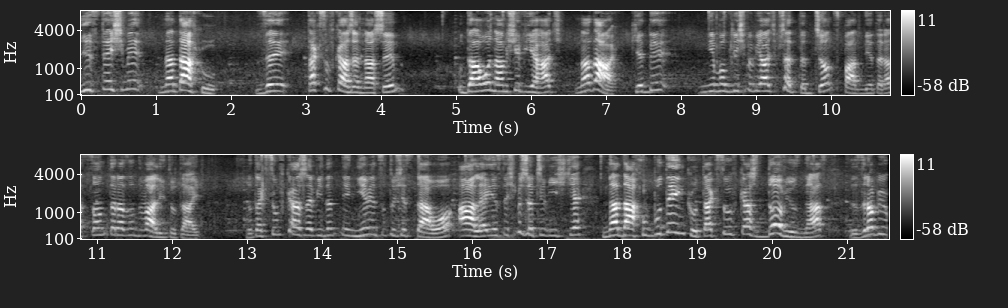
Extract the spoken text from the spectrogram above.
Jesteśmy na dachu z taksówkarzem naszym. Udało nam się wjechać na dach, kiedy nie mogliśmy wjechać przedtem. Czy on spadnie teraz? Co on teraz odwali tutaj? No taksówkarz ewidentnie nie wie co tu się stało, ale jesteśmy rzeczywiście na dachu budynku. Taksówkarz dowiózł nas, zrobił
